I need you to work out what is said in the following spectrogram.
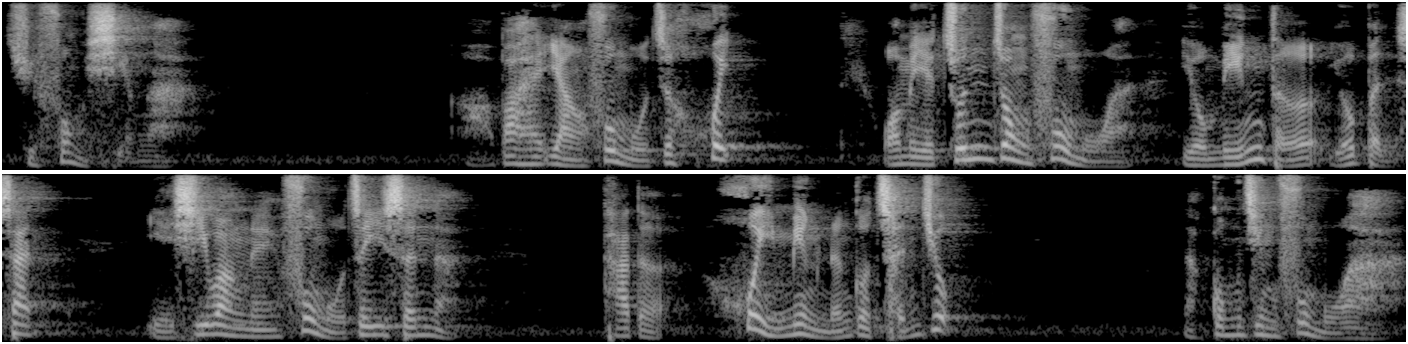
去奉行啊！包含养父母之惠，我们也尊重父母啊，有明德，有本善，也希望呢，父母这一生呢，他的慧命能够成就。那恭敬父母啊，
